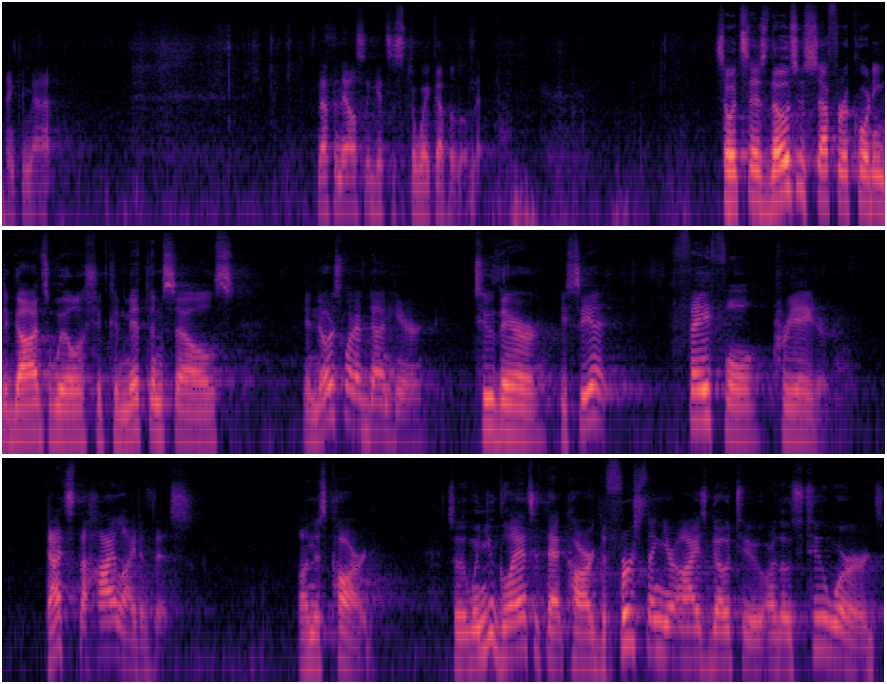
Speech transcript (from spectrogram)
Thank you, Matt. If nothing else, it gets us to wake up a little bit. So it says, Those who suffer according to God's will should commit themselves. And notice what I've done here to their, you see it? Faithful Creator. That's the highlight of this on this card. So that when you glance at that card, the first thing your eyes go to are those two words,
